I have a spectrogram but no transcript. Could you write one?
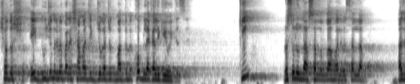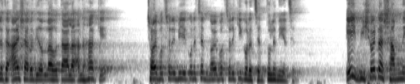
সদস্য। এই দুজনের ব্যাপারে সামাজিক যোগাযোগ মাধ্যমে খুব লেখালেখি হইতেছে। কি? রসুল্লাহ সাল্লাহ আলিয়াল্লাম হজরত আয়সা রদি আল্লাহ তালা আনহাকে ছয় বছরে বিয়ে করেছেন, নয় বছরে কি করেছেন তুলে নিয়েছেন। এই বিষয়টা সামনে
